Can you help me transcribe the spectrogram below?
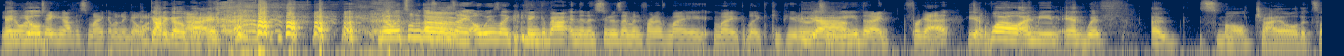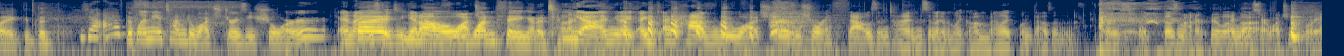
You and I'm taking off this mic. I'm gonna go. watch gotta it. go. Gotta Bye. No, it's one of those ones Um, that I always like think about, and then as soon as I'm in front of my my like computer Yeah. TV, that I forget. yeah. Well, I mean, and with a small child, it's like the Yeah, I have plenty of time to watch Jersey Shore, and I just need to you get know, off watching. one thing at a time. Yeah, I mean, I, I, I have rewatched Jersey Shore a thousand times, and I'm like on my like one thousand first, but it doesn't matter. I I'm gonna start watching it for you.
